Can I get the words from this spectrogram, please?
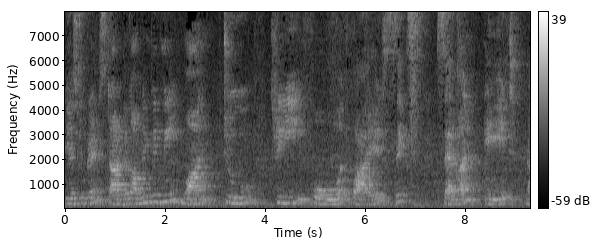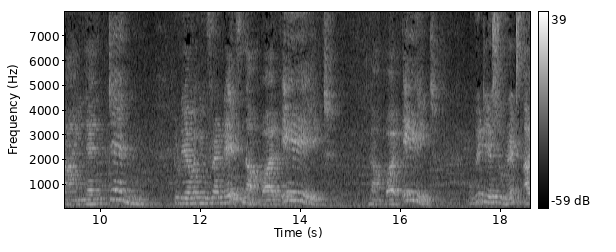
Dear students, start the counting with me. 1, 2, 3, 4, 5, 6, 7, 8, 9 and 10. Today our new friend is number 8. Number 8. Okay dear students, I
